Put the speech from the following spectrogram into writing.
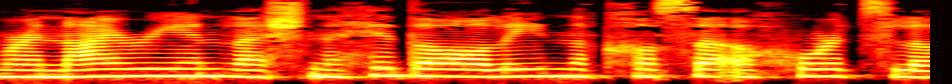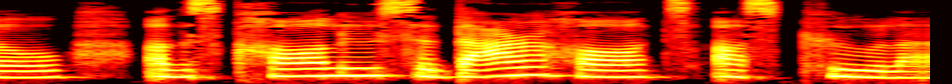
mar a n-éiríonn leis na hiodálaí na cosa a thabhairt agus cáiliú sa dara háit as púla.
